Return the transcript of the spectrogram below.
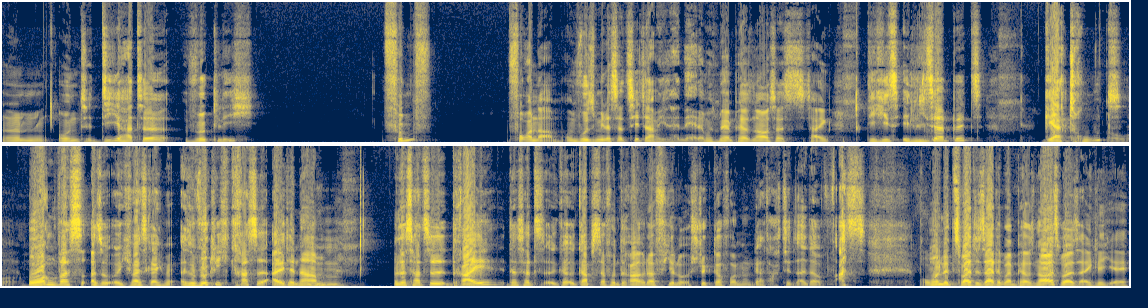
Ähm, und die hatte wirklich fünf Vornamen. Und wo sie mir das erzählt hat, habe ich gesagt, nee, da muss mir ein Personalausweis zeigen. Die hieß Elisabeth, Gertrud, Oh, irgendwas, also ich weiß gar nicht mehr, also wirklich krasse alte Namen. Mhm. Und das hatte drei, das hat, gab es davon drei oder vier Stück davon. Und der dachte jetzt, Alter, was? Brauchen wir eine zweite Seite beim Personalausweis eigentlich, ey?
